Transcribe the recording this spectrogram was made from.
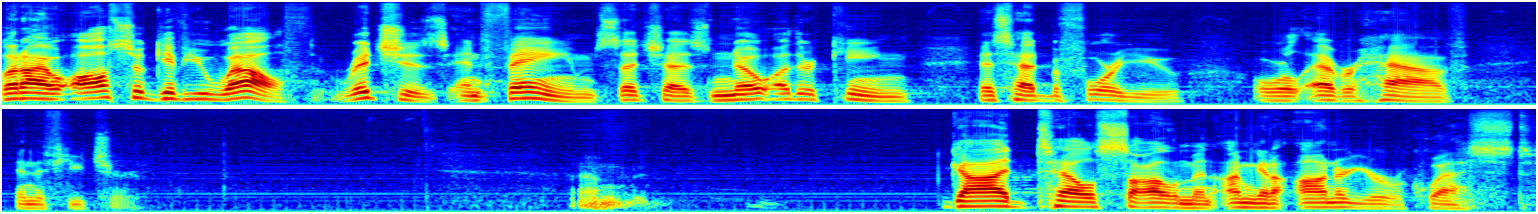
But I will also give you wealth, riches, and fame, such as no other king has had before you or will ever have in the future. Um, God tells Solomon, I'm going to honor your request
